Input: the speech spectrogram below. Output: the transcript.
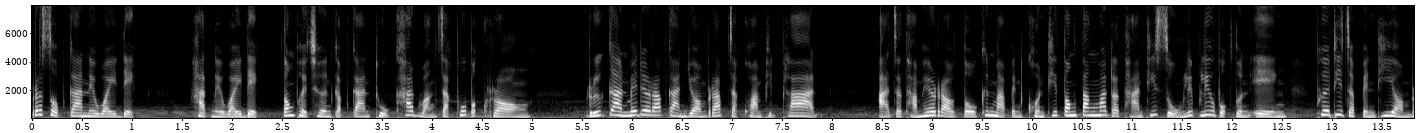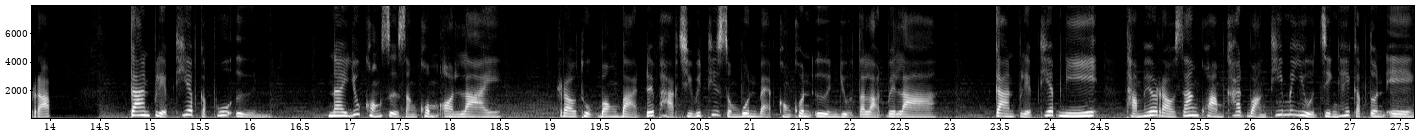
ประสบการณ์ในวัยเด็ก หากในวัยเด็กต้องเผชิญกับการถูกคาดหวังจากผู้ปกครอง หรือการไม่ได้รับการยอมรับจากความผิดพลาด อาจจะทำให้เราโตขึ้นมาเป็นคนที่ต้องตั้งมาตรฐานที่สูงลิบลิ่วปกตนเอง เพื่อที่จะเป็นที่ยอมรับ การเปรียบเทียบกับผู้อื่น ในยุคของสื่อสังคมออนไลน์ เราถูกบองบาดด้วยภาพชีวิตที่สมบูรณ์แบบของคนอื่นอยู่ตลอดเวลา การเปรียบเทียบนี้ทำให้เราสร้างความคาดหวังที่ไม่อยู่จริงให้กับตนเอง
